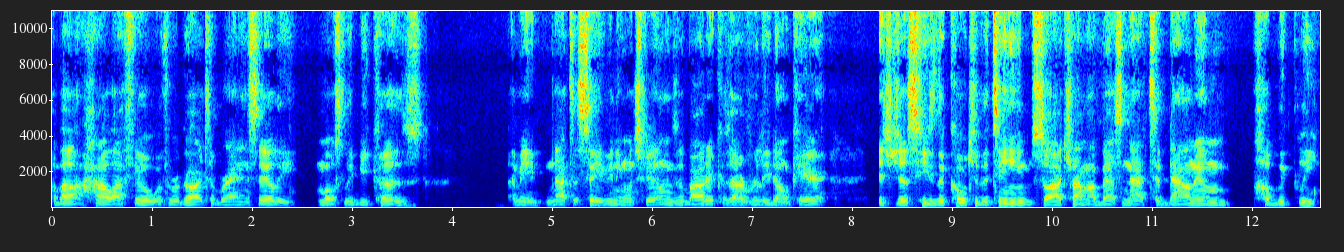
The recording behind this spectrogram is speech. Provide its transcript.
about how I feel with regard to Brandon Staley, mostly because, I mean, not to save anyone's feelings about it, because I really don't care it's just he's the coach of the team, so I try my best not to down him publicly.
